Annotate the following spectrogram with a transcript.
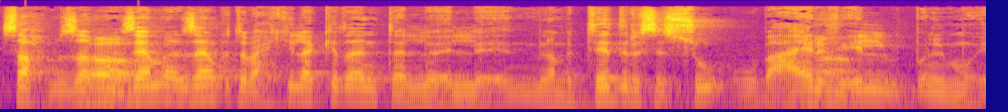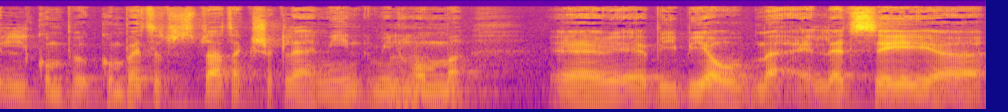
صح بالظبط آه. زي ما زي ما كنت بحكي لك كده انت ال- ال- لما تدرس السوق وبقى عارف آه. إيه ال competitors بتاعتك شكلها مين مين هم بيبيعوا let's say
